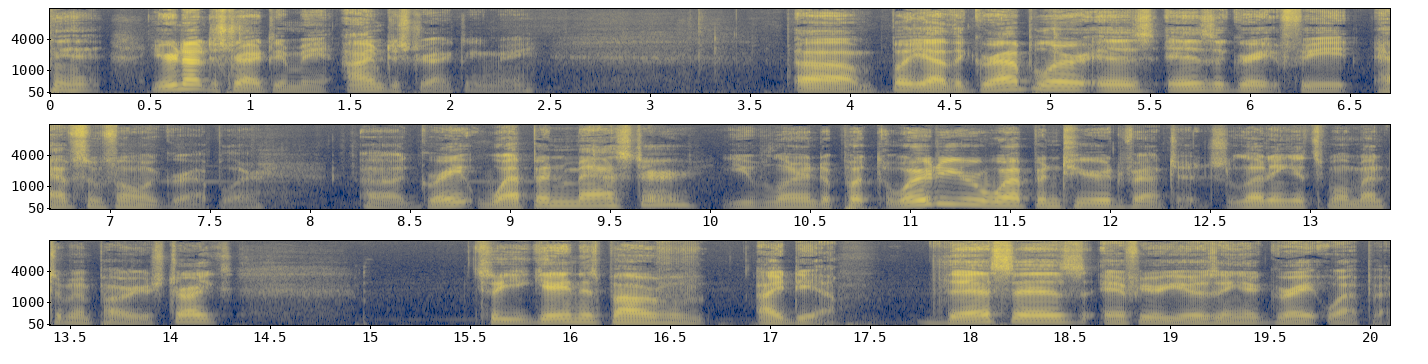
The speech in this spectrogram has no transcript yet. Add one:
you're not distracting me. I'm distracting me. Um, but yeah, the grappler is is a great feat. Have some fun with grappler. Uh, great weapon master. You've learned to put the weight of your weapon to your advantage, letting its momentum empower your strikes. So you gain this powerful idea. This is if you're using a great weapon.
